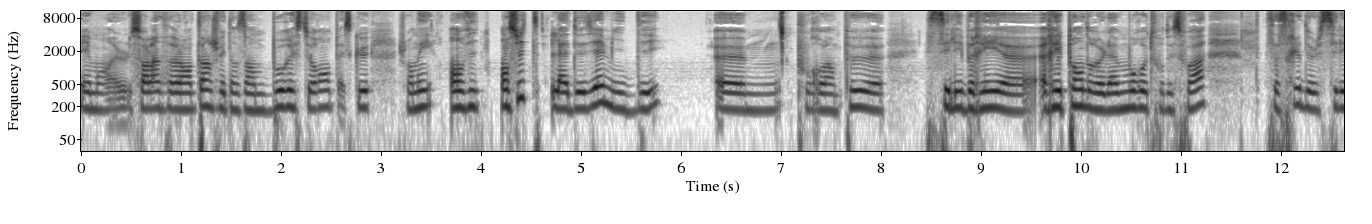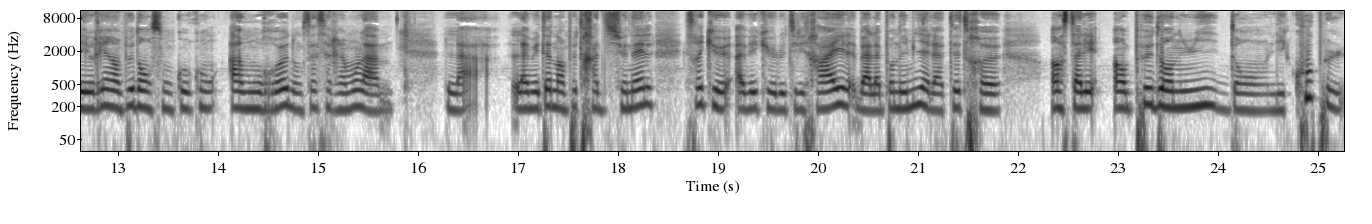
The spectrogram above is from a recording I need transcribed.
Et moi, le soir de Saint-Valentin, je vais dans un beau restaurant parce que j'en ai envie. Ensuite, la deuxième idée euh, pour un peu célébrer, répandre l'amour autour de soi, ça serait de le célébrer un peu dans son cocon amoureux. Donc ça, c'est vraiment la la la méthode un peu traditionnelle. C'est vrai qu'avec le télétravail, bah, la pandémie, elle a peut-être installer un peu d'ennui dans les couples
